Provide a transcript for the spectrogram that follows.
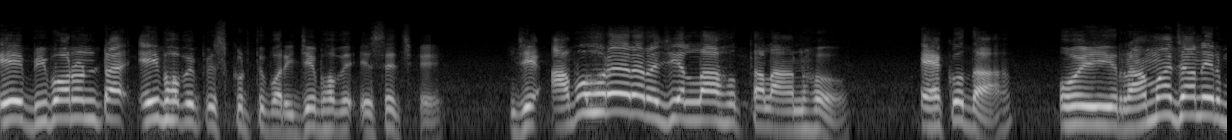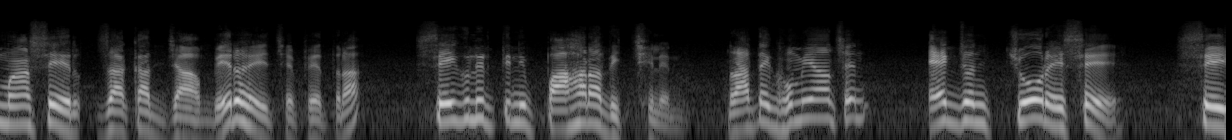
এই বিবরণটা এইভাবে পেশ করতে পারি, যেভাবে এসেছে যে আবহরার রাজি আল্লাহ তালা আনহ একদা ওই রামাজানের মাসের জাকাত যা বের হয়েছে ফেতরা, সেইগুলির তিনি পাহারা দিচ্ছিলেন। রাতে ঘুমিয়ে আছেন, একজন চোর এসে সেই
